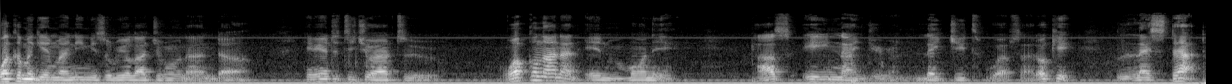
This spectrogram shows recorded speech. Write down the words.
Welcome again. My name is Oriola John, and uh, I'm here to teach you how to work online and earn money as a Nigerian legit website. Okay, let's start.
